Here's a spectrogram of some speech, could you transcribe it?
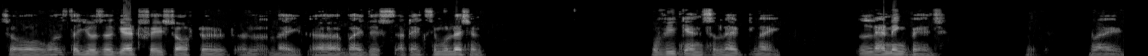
so once the user get phished after uh, like uh, by this attack simulation we can select like landing page right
